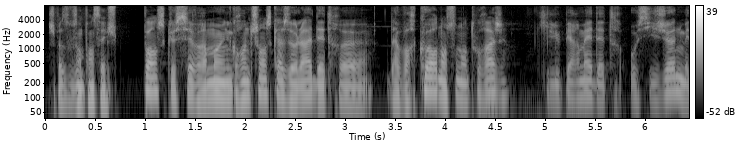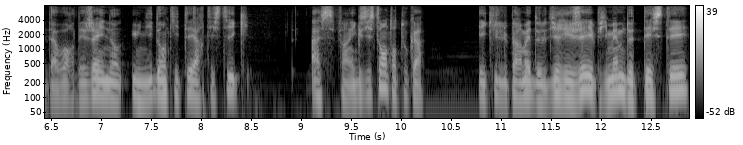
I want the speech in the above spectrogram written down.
Je sais pas ce que vous en pensez. Je pense que c'est vraiment une grande chance qu'a Zola d'être, d'avoir Core dans son entourage, qui lui permet d'être aussi jeune, mais d'avoir déjà une, une identité artistique enfin, existante en tout cas, et qui lui permet de le diriger et puis même de tester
